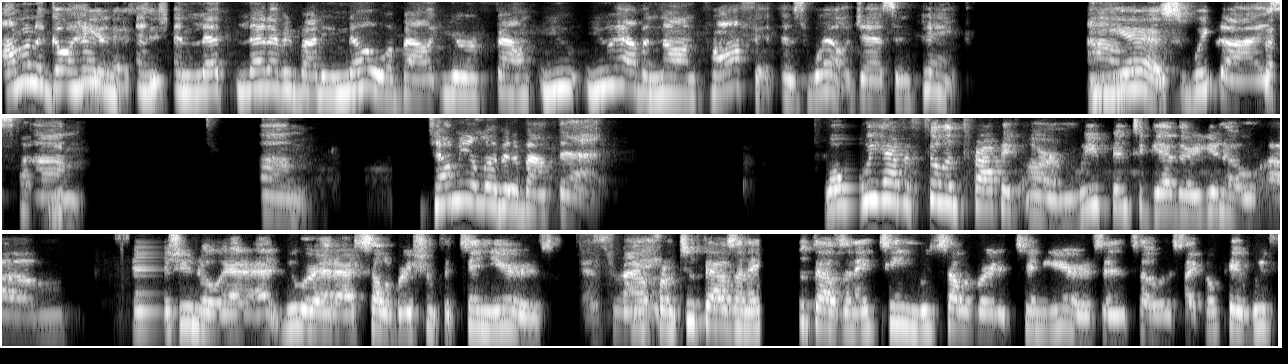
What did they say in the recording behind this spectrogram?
I'm going to go ahead yes. and, and, and, let let everybody know about your found. You you have a nonprofit as well, Jazz in Pink. Um, yes, we guys. Um, um, tell me a little bit about that. Well, we have a philanthropic arm. We've been together, you know, um, as you know, at, at, you were at our celebration for 10 years. That's uh, right. Uh, from 2008 2018, we celebrated 10 years. And so it's like, okay, we've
